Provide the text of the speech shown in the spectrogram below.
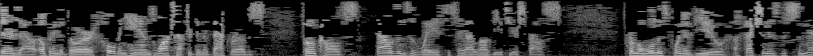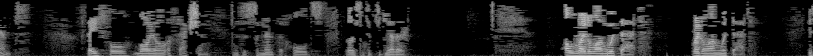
dinners out, opening the door, holding hands, walks after dinner, back rubs, phone calls, thousands of ways to say I love you to your spouse. From a woman's point of view, affection is the cement. Faithful, loyal affection is the cement that holds relationship together. Oh, right along with that, right along with that is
